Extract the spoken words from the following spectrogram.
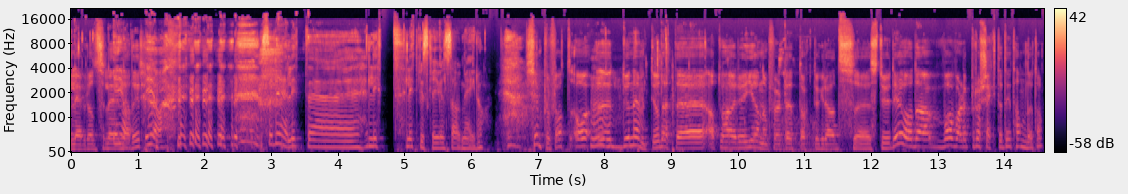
elevrådsleder? Ja. ja. så det er litt Eh, litt, litt, beskrivelse av meg, da. Kjempeflott. Og mm. Eh, du nevnte jo dette at du har gjennomført et doktorgradsstudie. og da, Hva var det prosjektet ditt handlet om?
